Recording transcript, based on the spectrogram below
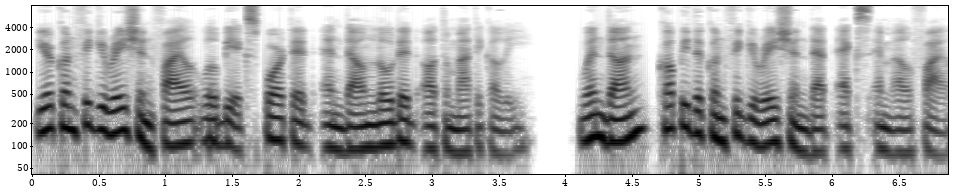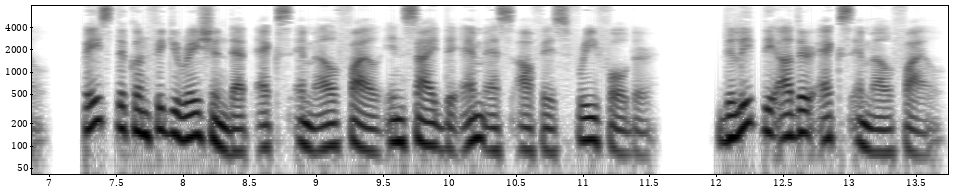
Your configuration file will be exported and downloaded automatically. When done, copy the configuration.xml file. Paste the configuration.xml file inside the MS Office free folder. Delete the other XML file.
